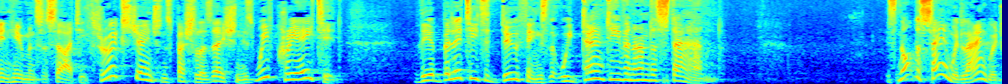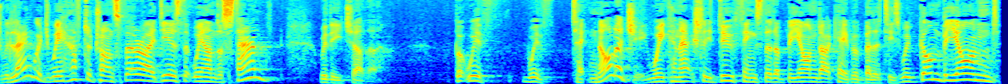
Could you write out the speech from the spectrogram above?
in human society through exchange and specialization is we've created the ability to do things that we don't even understand. It's not the same with language. With language, we have to transfer ideas that we understand with each other. But with, with technology, we can actually do things that are beyond our capabilities. We've gone beyond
